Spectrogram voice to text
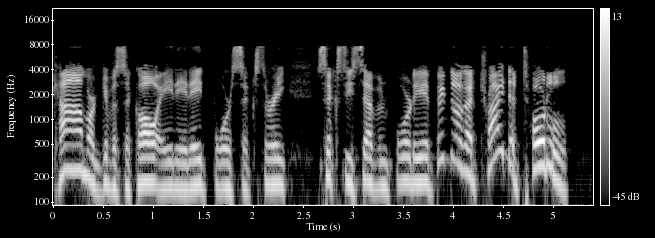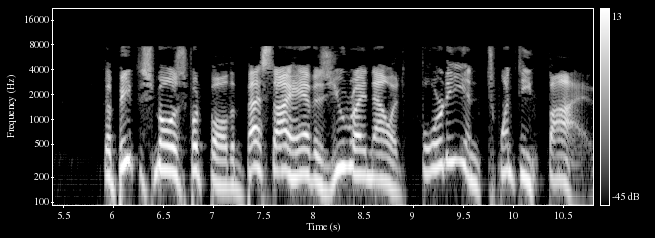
com or give us a call eight eight eight four six three sixty seven forty eight. Big Dog, I tried to total the beat the Schmoes football. The best I have is you right now at forty and twenty five.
